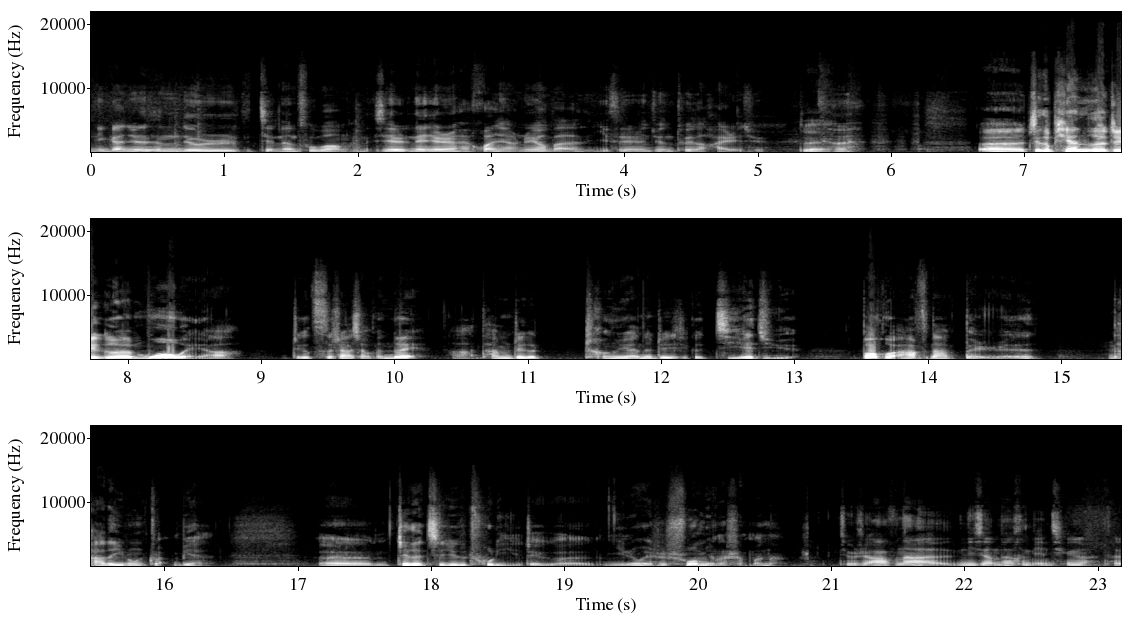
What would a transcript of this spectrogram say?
你感觉他们就是简单粗暴吗？那些那些人还幻想着要把以色列人全推到海里去。对，呃，这个片子这个末尾啊，这个刺杀小分队啊，他们这个成员的这些个结局，包括阿夫纳本人他的一种转变，呃，这个结局的处理，这个你认为是说明了什么呢？就是阿夫纳，你想他很年轻啊，他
